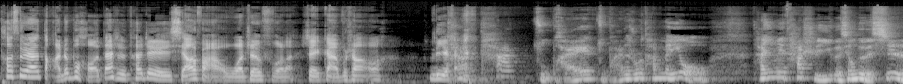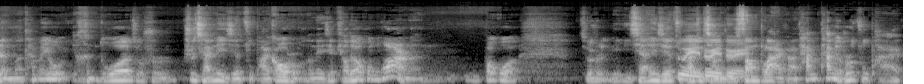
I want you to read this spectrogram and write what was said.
他虽然打着不好，但是他这想法我真服了，这赶不上啊，厉害。他组牌组牌的时候，他没有他，因为他是一个相对的新人嘛，他没有很多就是之前的一些组牌高手的那些条条框框的。包括就是以前一些组牌最强的 Sun Black 啊，他们他们有时候组牌，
